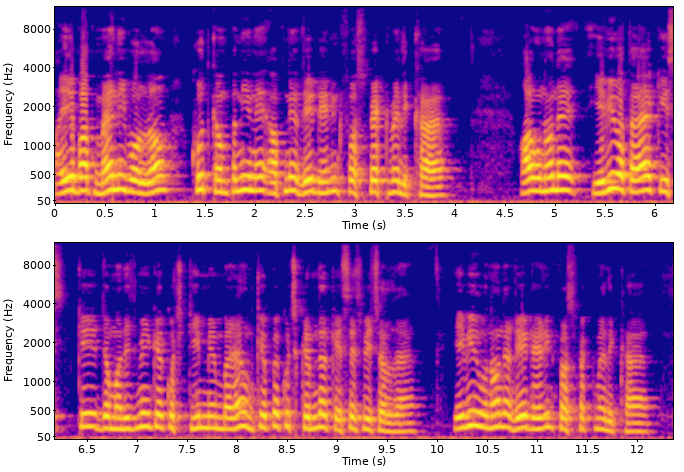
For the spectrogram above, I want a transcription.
और ये बात मैं नहीं बोल रहा हूँ, खुद कंपनी ने अपने रेड हेरिंग प्रोस्पेक्ट में लिखा है। और उन्होंने ये भी बताया कि इसके जो मैनेजमेंट के कुछ टीम मेंबर हैं, उनके ऊपर कुछ क्रिमिनल केसेस भी चल रहे हैं। ये भी उन्होंने रेड हेरिंग प्रोस्पेक्ट में लिखा है।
